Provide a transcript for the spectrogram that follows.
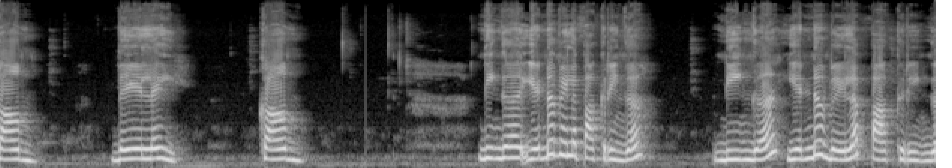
காம் வேலை. காம் நீங்கள் என்ன வேலை பார்க்குறீங்க? நீங்கள் என்ன வேலை பார்க்குறீங்க?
